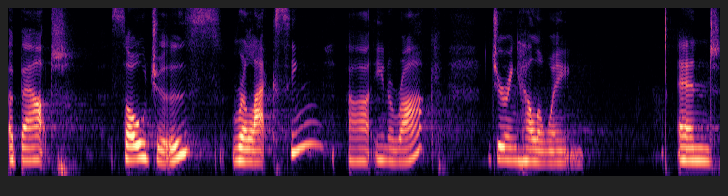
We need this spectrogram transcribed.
about soldiers relaxing uh, in Iraq during Halloween. And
